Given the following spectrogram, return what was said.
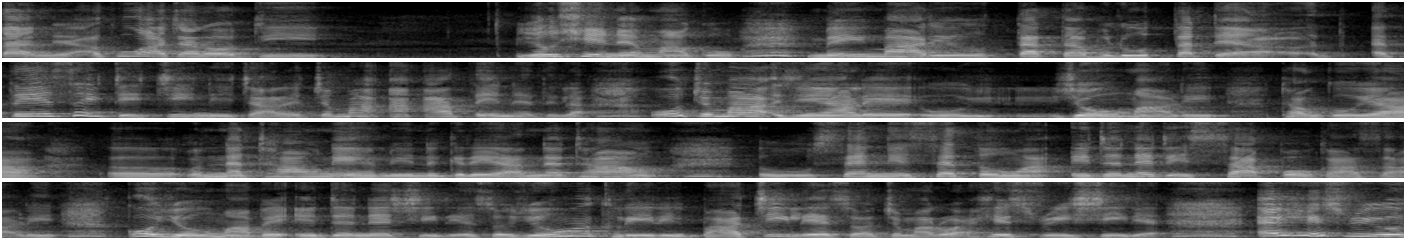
တက်နေတာအခုကကျတော့ဒီရုပ်ရှင်ထဲမှာကိုမိန်းမတွေကိုတတ်တာဘလို့တတ်တဲ့အသေးစိတ်တွေကြည်နေကြတယ်ကျမအံ့အားသင့်တယ်သီလားဟိုကျမအရင်ကလေဟိုရုံးမာလေး1900 အဲ2000နဲ့ဟိုနေကြရ2000ဟို7နှစ်73ကအင်တာနက်တွေစပေါ်ကားစားလေကိုရုံးမှာပဲအင်တာနက်ရှိတယ်ဆိုရုံးကကလေးတွေဘာကြည့်လဲဆိုတော့ကျမတို့က history ရှိတယ်အဲ့ history ကို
